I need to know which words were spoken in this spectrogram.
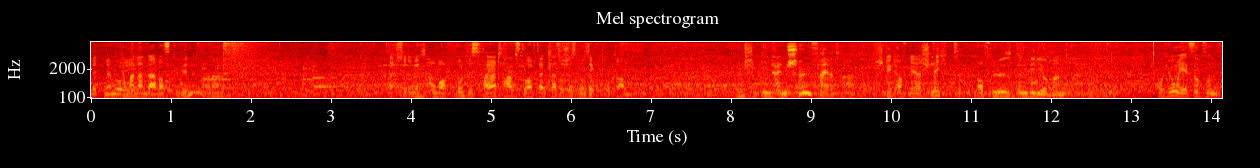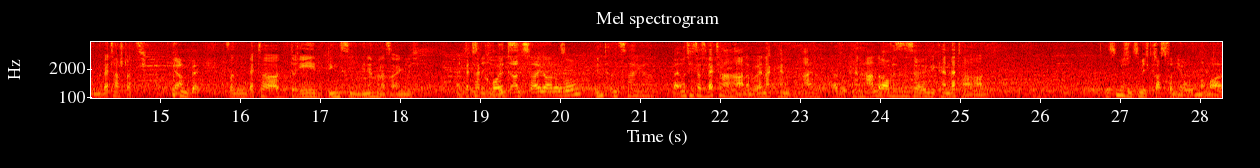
Mit Memory. Kann man dann da was gewinnen? Oder? da steht übrigens oben aufgrund des Feiertags läuft ein klassisches Musikprogramm. Wünschen Ihnen einen schönen Feiertag. Steht auf der schlecht auflösenden Videowand. Oh, mal, jetzt noch so, ein- so eine Wetterstation. Ja. Ein so ein Wetterdreh-Dingsi. Wie nennt man das eigentlich? Ein ein Wetterkreuz? Windanzeiger oder so? Windanzeiger? Bei uns hieß das Wetterhahn, aber wenn da kein Hahn, also kein Hahn drauf ist, ist es ja irgendwie kein Wetterhahn. Das ist nämlich schon ziemlich krass von hier oben nochmal.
